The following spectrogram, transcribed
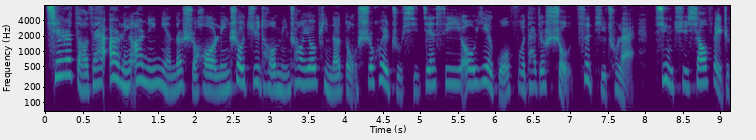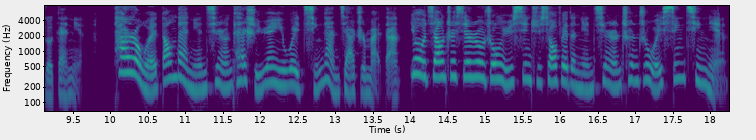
其实早在二零二零年的时候，零售巨头名创优品的董事会主席兼 CEO 叶国富他就首次提出来兴趣消费这个概念。他认为，当代年轻人开始愿意为情感价值买单，又将这些热衷于兴趣消费的年轻人称之为新青年。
